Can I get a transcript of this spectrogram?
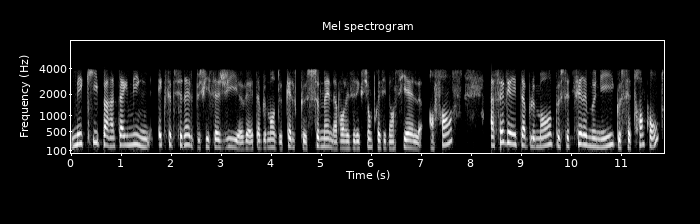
mais qui, par un timing exceptionnel, puisqu'il s'agit euh, véritablement de quelques semaines avant les élections présidentielles en France, a fait véritablement que cette cérémonie, que cette rencontre,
